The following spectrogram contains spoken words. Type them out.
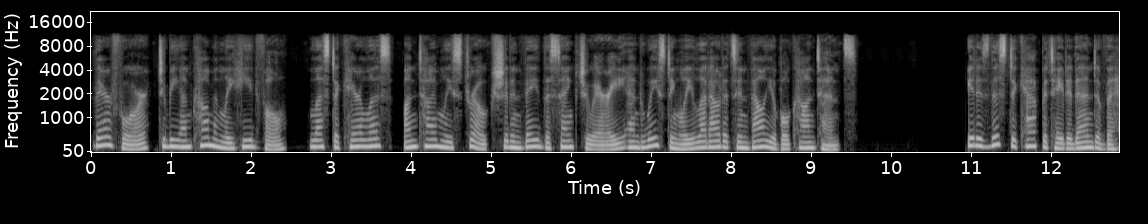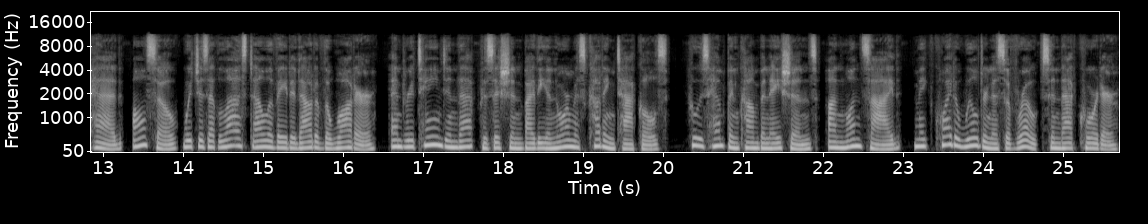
therefore, to be uncommonly heedful, lest a careless, untimely stroke should invade the sanctuary and wastingly let out its invaluable contents. It is this decapitated end of the head, also, which is at last elevated out of the water, and retained in that position by the enormous cutting tackles, whose hempen combinations, on one side, make quite a wilderness of ropes in that quarter.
